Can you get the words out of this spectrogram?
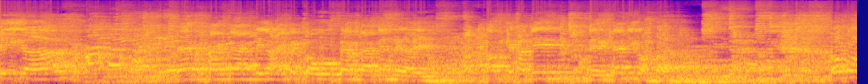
ดีเหรอแบ่งแบ่งแบ่งมีหลายประตูแบ่งแบ่งกันเหนื่อยเอาแค่นี้เด็กแค่นี้ก่อนเขาบอก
